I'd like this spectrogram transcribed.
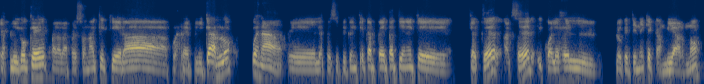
Explico que para la persona que quiera pues replicarlo, pues nada, eh, le especifico en qué carpeta tiene que, acceder, acceder, y cuál es el, lo que tiene que cambiar, ¿no?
